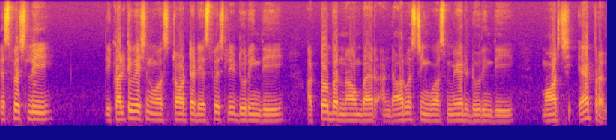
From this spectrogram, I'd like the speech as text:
Especially the cultivation was started especially during the October, November and harvesting was made during the March, April.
